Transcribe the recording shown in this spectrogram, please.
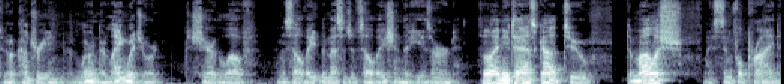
to a country and, and learn their language or to share the love and the the message of salvation that he has earned. So I need to ask God to demolish my sinful pride,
